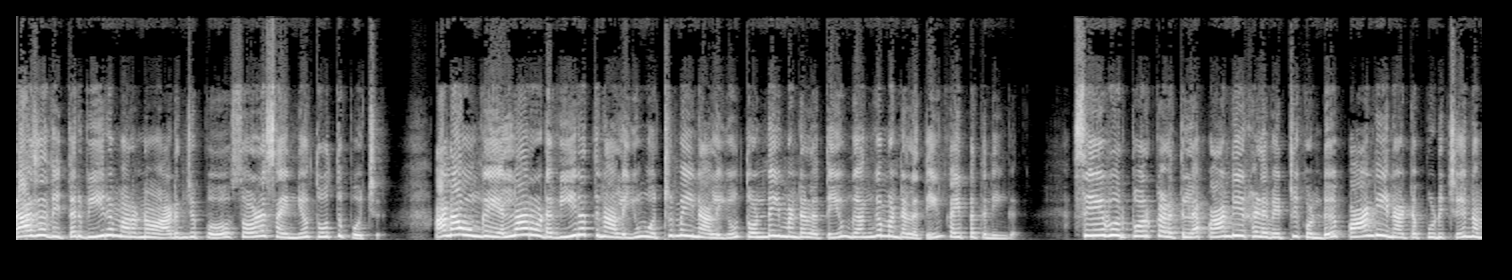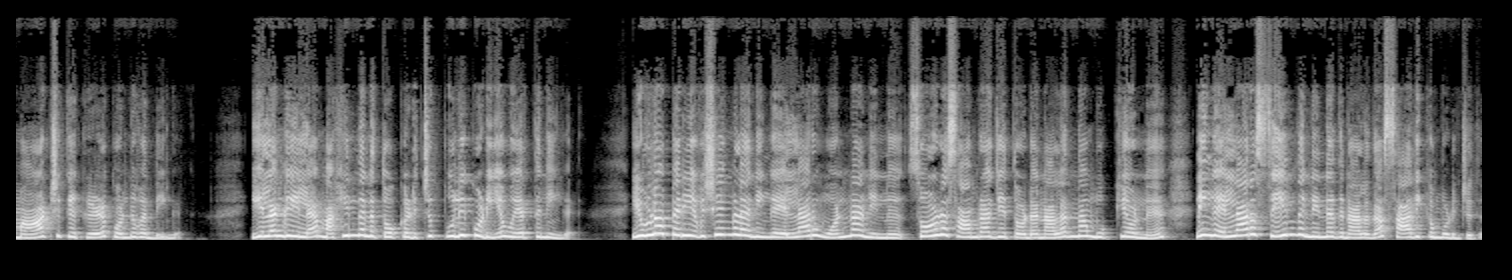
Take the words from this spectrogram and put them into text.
ராஜாதித்தர் வீர மரணம் அடைஞ்சப்போ சோழ சைன்யம் தோத்து போச்சு. ஆனா உங்க எல்லாரோட வீரத்தினாலையும் ஒற்றுமையினாலையும் தொண்டை மண்டலத்தையும் கங்க மண்டலத்தையும் கைப்பற்றினீங்க சேவூர் போர்க்களத்துல பாண்டியர்களை வெற்றி கொண்டு பாண்டிய நாட்டை புடிச்சு நம்ம ஆட்சிக்கு கீழே கொண்டு வந்தீங்க. இலங்கையில மகிந்தனை தோக்கடிச்சு புலிக்கொடிய உயர்த்தினீங்க. இவ்வளோ பெரிய விஷயங்களை நீங்க எல்லாரும் ஒன்னா நின்னு சோழ சாம்ராஜ்யத்தோட நலன்தான் முக்கியம்னு நீங்க எல்லாரும் சேர்ந்து நின்னதுனால தான் சாதிக்க முடிஞ்சது.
